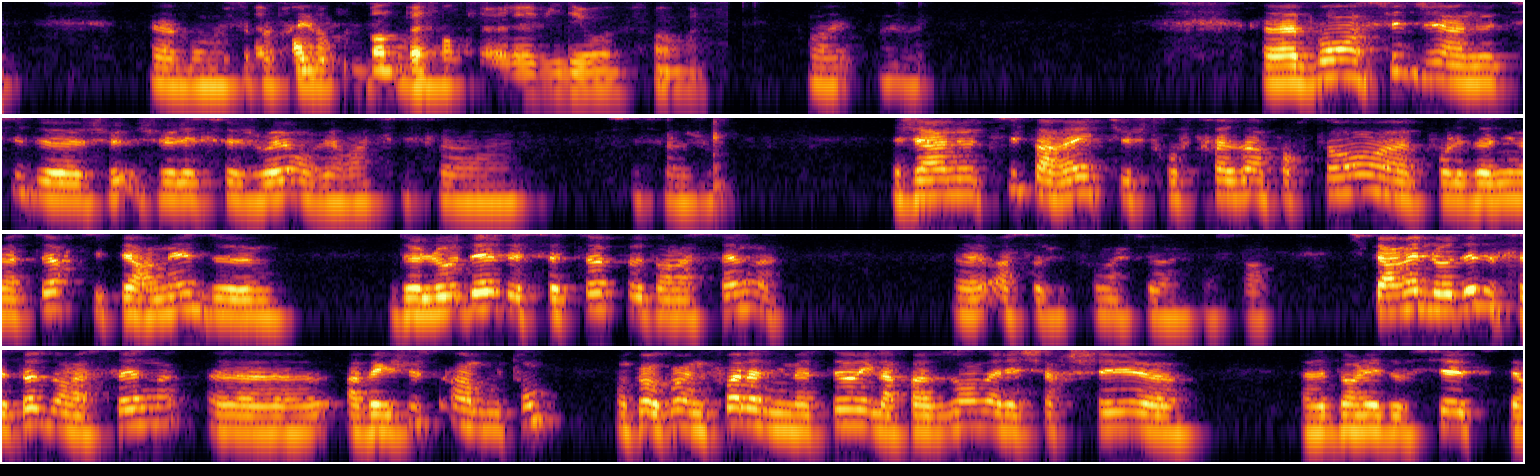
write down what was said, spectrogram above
bon, c'est pas très beaucoup de bande passante la vidéo. ouais, bon, ensuite, j'ai un outil de. Je, je, vais laisser jouer, on verra si ça, ça joue. J'ai un outil pareil que je trouve très important euh, pour les animateurs qui permet de, de loader des setups dans la scène. Euh, ah, ça joue tout accéléré, Qui permet de loader des setups dans la scène euh, avec juste un bouton. Donc, encore une fois, l'animateur, il n'a pas besoin d'aller chercher dans les dossiers, etc.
